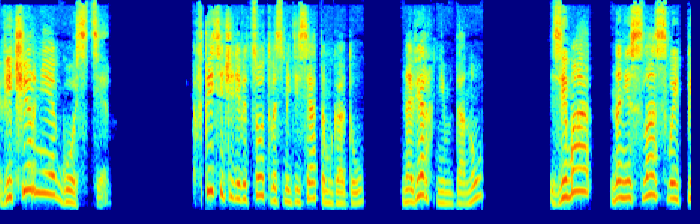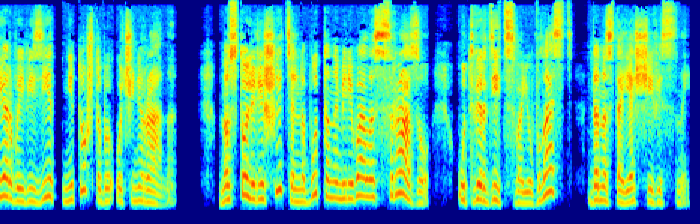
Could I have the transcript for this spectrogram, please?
Вечерние гости. В 1980 году на Верхнем Дону зима нанесла свой первый визит не то чтобы очень рано, но столь решительно, будто намеревалась сразу утвердить свою власть до настоящей весны.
